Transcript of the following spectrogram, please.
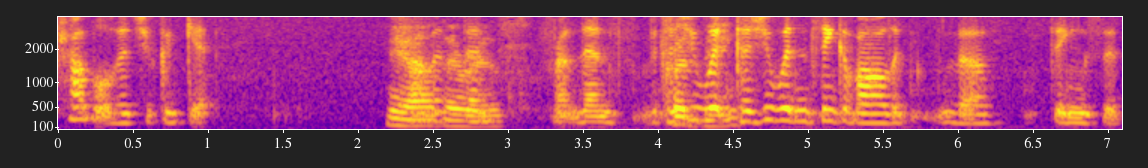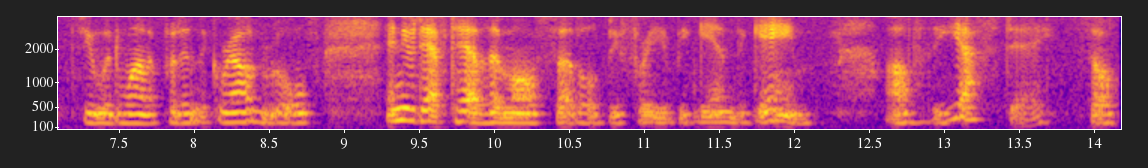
trouble that you could get Yeah, from it there than, is. From, than because Could you would be. because you wouldn't think of all the the things that you would want to put in the ground rules, and you'd have to have them all settled before you began the game of the yes day. So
